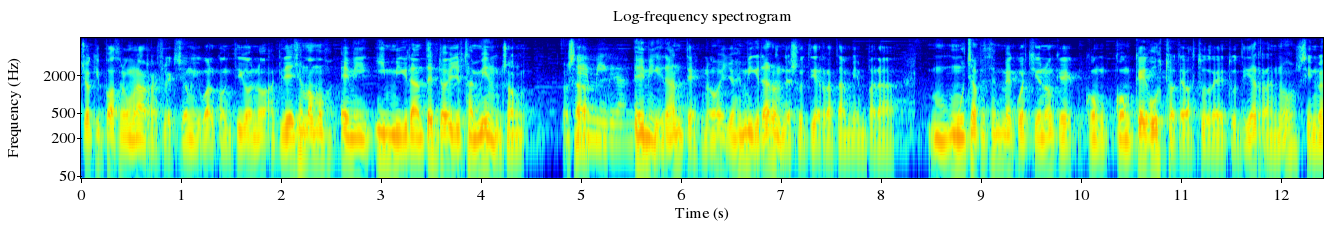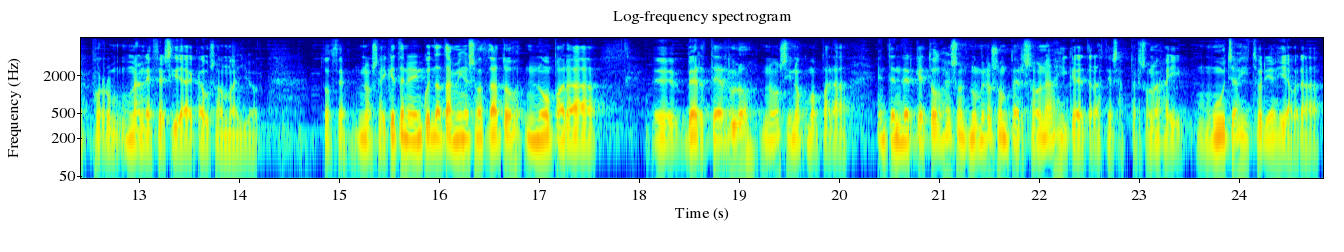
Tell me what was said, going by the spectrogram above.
Yo aquí puedo hacer una reflexión igual contigo, ¿no? Aquí les llamamos inmigrantes, ¿no? Ellos también son o sea, emigrantes. ¿no? Ellos emigraron de su tierra también para... Muchas veces me cuestiono que con, qué gusto te vas tú de tu tierra, ¿no? Si no es por una necesidad de causa mayor. Entonces, no sé, hay que tener en cuenta también esos datos, no para eh, verterlos, ¿no? sino como para entender que todos esos números son personas y que detrás de esas personas hay muchas historias y habrá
